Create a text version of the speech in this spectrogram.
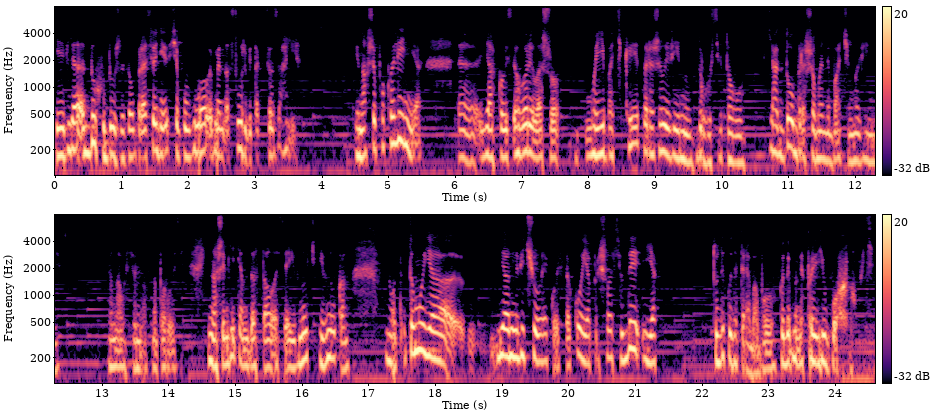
І для духу дуже добре. А сьогодні ще побували ми на службі, так це взагалі. І наше покоління. Е, Я колись говорила, що мої батьки пережили війну Другу світову. Як добре, що ми не бачимо війни. Вона ось у нас на порозі. І нашим дітям досталося, і внуч, і внукам. Ну, От, тому я, я не відчула якогось такого. Я прийшла сюди, і як туди, куди треба було, куди мене привів Бог, мабуть.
